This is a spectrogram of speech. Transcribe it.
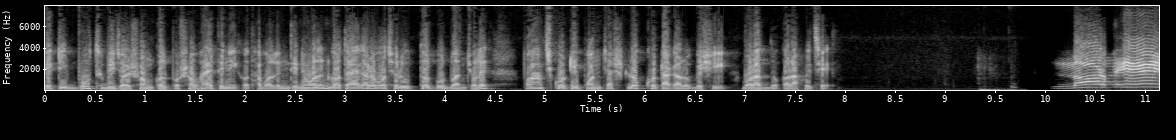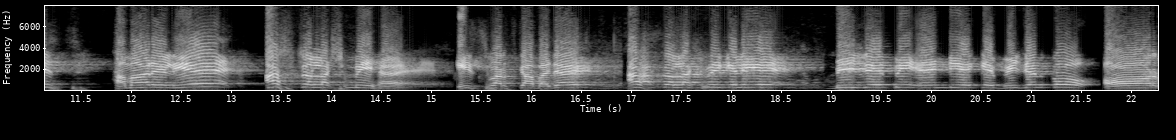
একটি বুথ বিজয় সংকল্প সভায় তিনি এই কথা বলেন তিনি বলেন গত এগারো বছরে উত্তর পূর্বাঞ্চলে পাঁচ কোটি পঞ্চাশ লক্ষ টাকারও বেশি বরাদ্দ করা হয়েছে नॉर्थ ईस्ट हमारे लिए अष्ट लक्ष्मी है इस वर्ष का बजट अष्ट लक्ष्मी के लिए बीजेपी एनडीए के विजन को और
